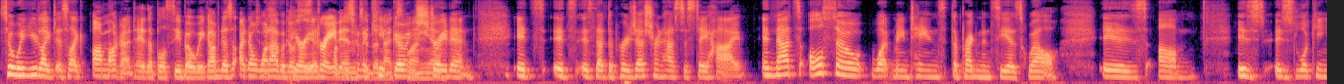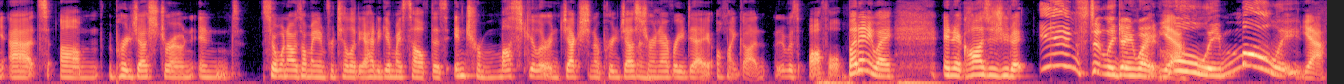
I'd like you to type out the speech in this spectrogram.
So when you like just like I'm not going to take the placebo week. I'm just I don't want to have a period. straight I'm just going to keep going one, yeah. straight in. It's it's is that the progesterone has to stay high, and that's also what maintains the pregnancy as well. Is um is is looking at um progesterone and. So when I was on my infertility, I had to give myself this intramuscular injection of progesterone every day. Oh my god, it was awful. But anyway, and it causes you to instantly gain weight. Yeah. Holy moly! Yeah.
